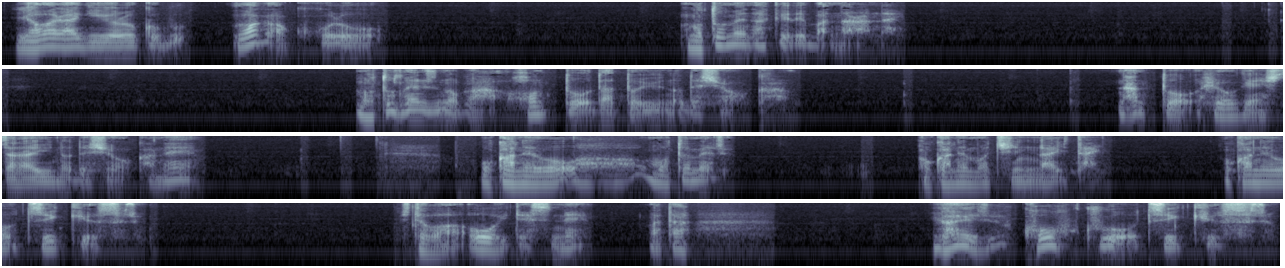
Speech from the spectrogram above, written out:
和らぎ喜ぶ我が心を求めなければならない。求めるのが本当だというのでしょうか。何と表現したらいいのでしょうかね。お金を求める。お金持ちになりたい。お金を追求する。人は多いですね。また、いわゆる幸福を追求する。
